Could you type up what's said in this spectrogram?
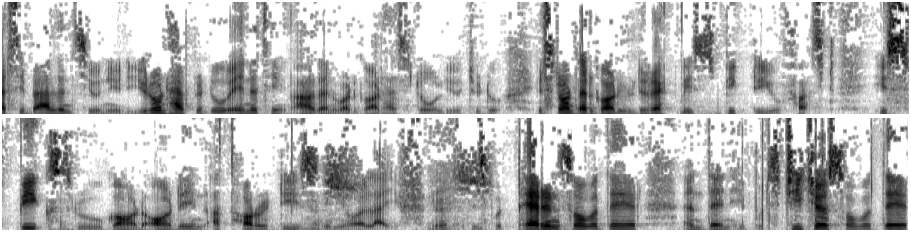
That's the balance you need. You don't have to do anything other than what God has told you to do. It's not that God will directly speak to you first. He speaks through God ordained authorities yes. in your life. Yes. He's put parents over there, and then He puts teachers over there,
